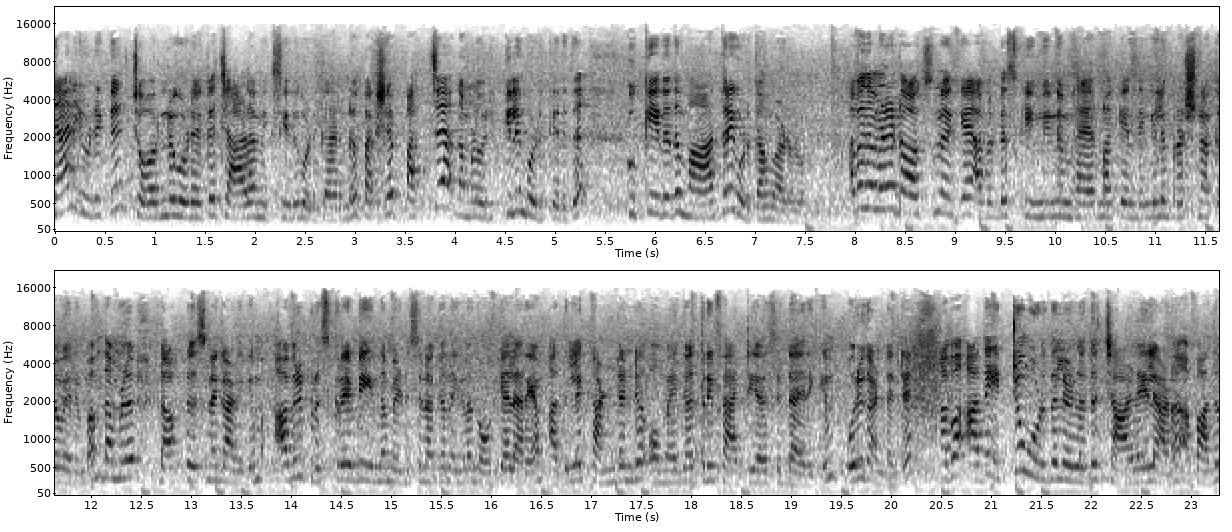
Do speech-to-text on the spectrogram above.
ഞാൻ ഇവിടേക്ക് ചോറിന്റെ കൂടെയൊക്കെ ചാള മിക്സ് ചെയ്ത് കൊടുക്കാറുണ്ട്. പക്ഷേ പച്ച നമ്മൾ ഒരിക്കലും കൊടുക്കരുത്. കുക്ക് ചെയ്തത് മാത്രമേ കൊടുക്കാൻ പാടുള്ളൂ. അപ്പോൾ നമ്മുടെ ഡോഗ്സിനൊക്കെ അവരുടെ സ്കിന്നിനും ഹെയറിനൊക്കെ എന്തെങ്കിലും പ്രശ്നമൊക്കെ വരുമ്പം നമ്മൾ ഡോക്ടേഴ്സിനെ കാണിക്കും. അവർ പ്രിസ്ക്രൈബ് ചെയ്യുന്ന മെഡിസിനൊക്കെ നിങ്ങൾ നോക്കിയാൽ അറിയാം. അതിലെ content omega three fatty acid ആയിരിക്കും ഒരു കണ്ടന്റ് അപ്പോൾ അത് ഏറ്റവും കൂടുതലുള്ളത് ചാളയിലാണ്. അപ്പോൾ അത്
